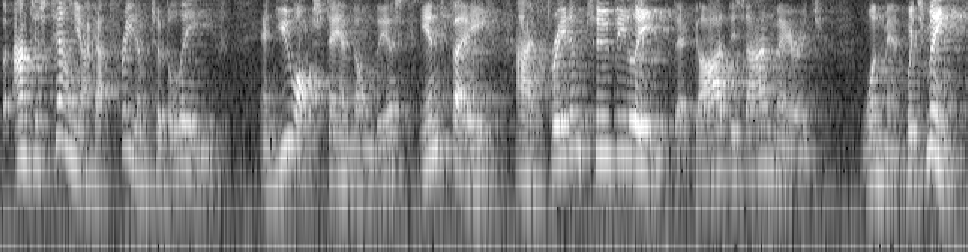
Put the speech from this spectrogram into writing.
But I'm just telling you, I got freedom to believe, and you all stand on this. In faith, I have freedom to believe that God designed marriage one man, which means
